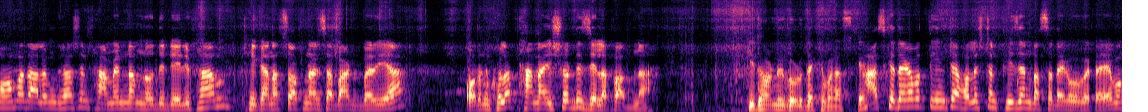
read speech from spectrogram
মোহাম্মদ আলমগীর হোসেন ফার্মের নাম নদী ডেয়ারি ফার্ম ঠিকানা চকনারিসা বাগবাড়িয়া অরণখোলা থানা ঈশ্বরদী জেলা পাবনা। কি ধরনের গরু দেখাবেন আজকে? আজকে দেখাবো তিনটা হলস্টান ফিজেন বাচ্চা দেখাবো বেটা এবং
